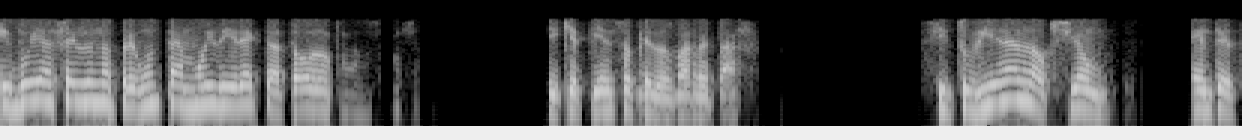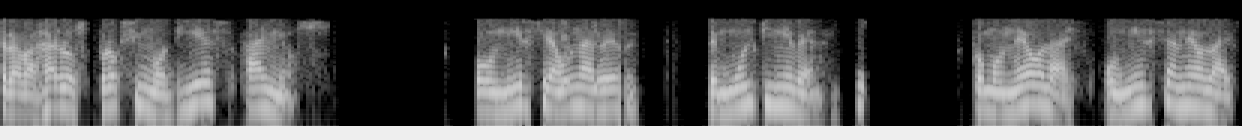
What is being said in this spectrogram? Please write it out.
Y voy a hacerle una pregunta muy directa a todos los que nos escuchan y que pienso que los va a retar. Si tuvieran la opción entre trabajar los próximos 10 años o unirse a una red de multinivel como Neolife, unirse a Neolife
